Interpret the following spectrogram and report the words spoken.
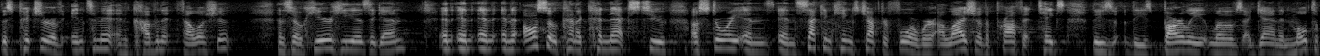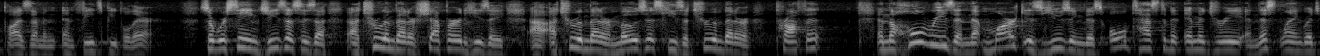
this picture of intimate and covenant fellowship. And so here he is again. And, and, and, and it also kind of connects to a story in, in 2 Kings chapter 4 where Elijah the prophet takes these, these barley loaves again and multiplies them and, and feeds people there. So we're seeing Jesus is a, a true and better shepherd. He's a, a true and better Moses. He's a true and better prophet. And the whole reason that Mark is using this Old Testament imagery and this language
